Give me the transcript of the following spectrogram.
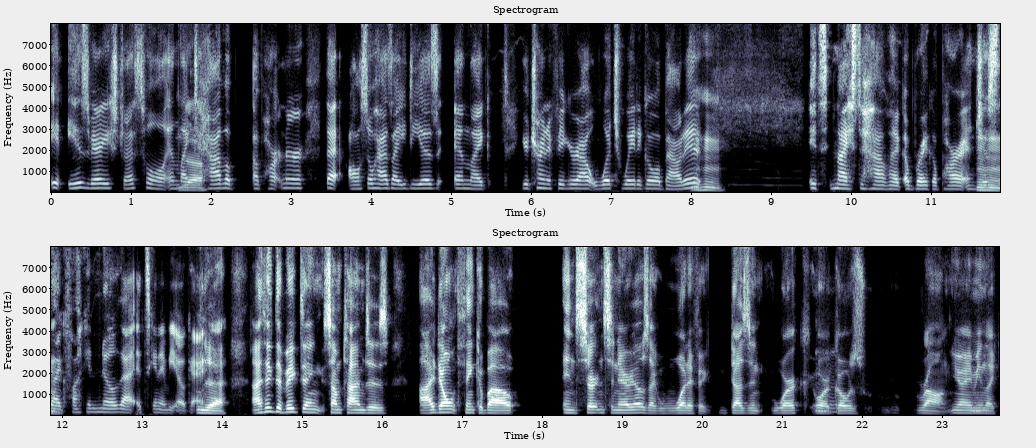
it is very stressful. And like to have a, a partner that also has ideas and like you're trying to figure out which way to go about it, Mhm. it's nice to have like a break apart and just Mhm. like fucking know that it's gonna be okay. Yeah. I think the big thing sometimes is I don't think about in certain scenarios like what if it doesn't work or Mhm. goes wrong. You know what I mean? Mhm. Like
